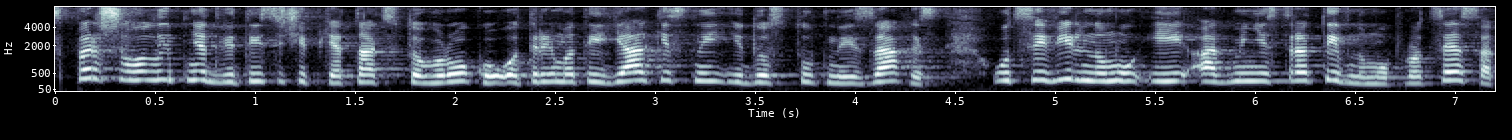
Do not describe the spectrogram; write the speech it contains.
З 1 липня 2015 року отримати якісний і доступний захист у цивільному і адміністративному процесах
